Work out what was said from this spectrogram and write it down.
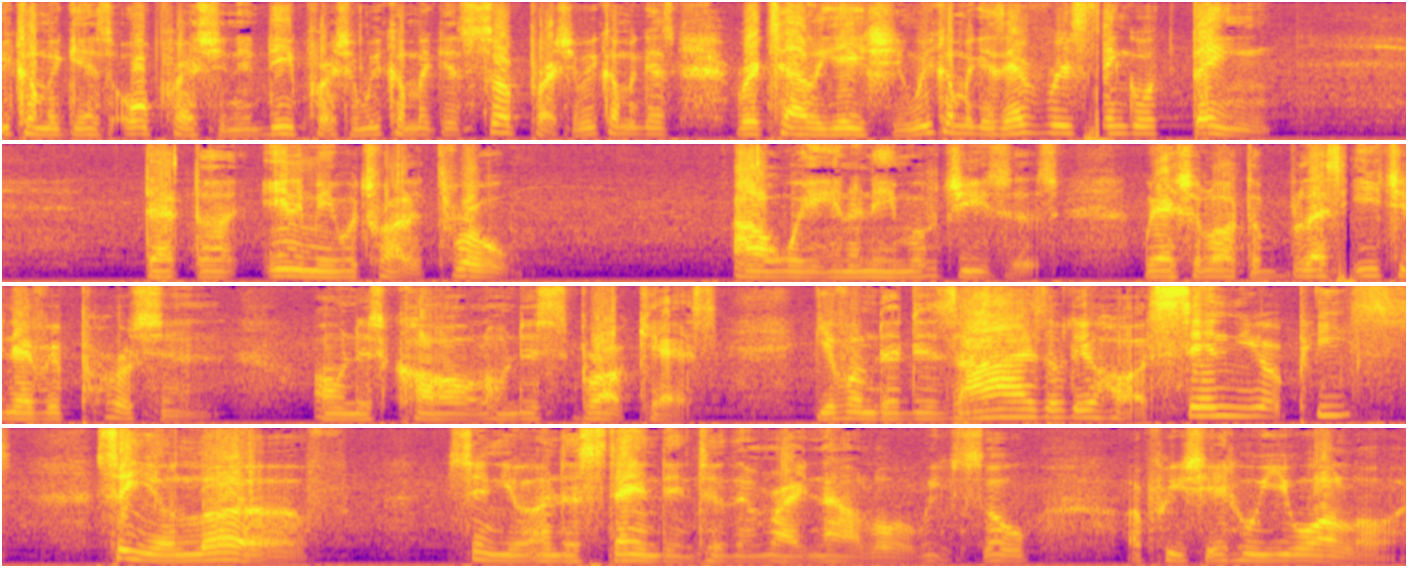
We come against oppression and depression. We come against suppression. We come against retaliation. We come against every single thing that the enemy will try to throw our way in the name of Jesus. We ask you, Lord, to bless each and every person on this call, on this broadcast. Give them the desires of their heart. Send your peace. Send your love. Send your understanding to them right now, Lord. We so appreciate who you are, Lord.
